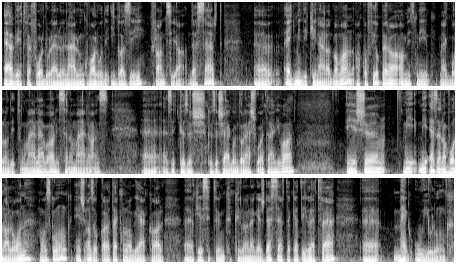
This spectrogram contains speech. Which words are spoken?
elvétve fordul elő nálunk valódi igazi francia desszert, egy mindig kínálatban van, a Coffee Opera, amit mi megbolondítunk Málnával, hiszen a Málna az, ez egy közös, közös elgondolás volt Ágival, és mi, mi ezen a vonalon mozgunk, és azokkal a technológiákkal készítünk különleges desszerteket, illetve megújulunk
